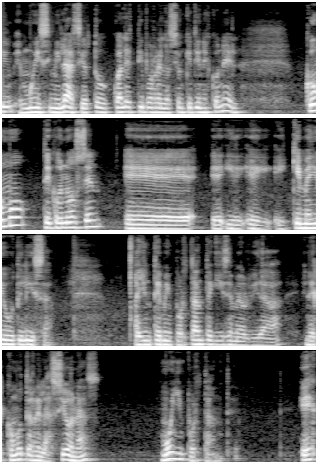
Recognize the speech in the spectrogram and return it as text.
Es muy, similar, ¿cierto? ¿Cuál es el tipo de relación que tienes con él? ¿Cómo te conocen eh, eh, y, y, qué medio utiliza? Hay un tema importante que se me olvidaba. En el cómo te relacionas, muy importante, es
